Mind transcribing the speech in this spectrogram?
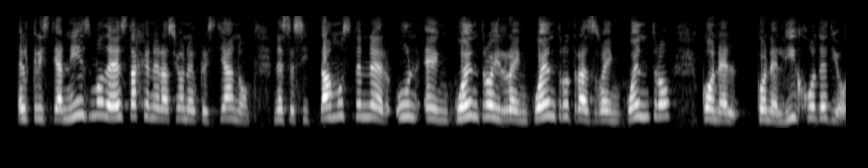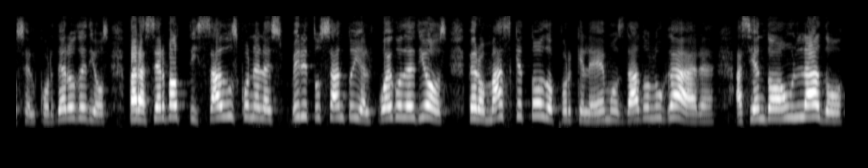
El cristianismo de esta generación, el cristiano, necesitamos tener un encuentro y reencuentro tras reencuentro con el con el Hijo de Dios, el Cordero de Dios, para ser bautizados con el Espíritu Santo y el fuego de Dios, pero más que todo porque le hemos dado lugar, haciendo a un lado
